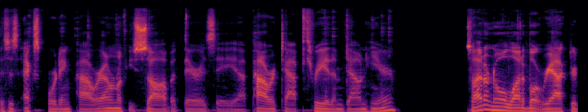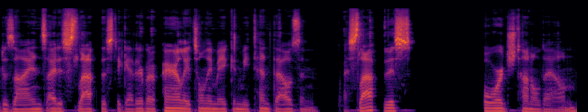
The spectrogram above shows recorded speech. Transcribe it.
This is exporting power. I don't know if you saw, but there is a uh, power tap, three of them down here. So I don't know a lot about reactor designs. I just slapped this together, but apparently it's only making me 10,000. I slapped this forge tunnel down.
